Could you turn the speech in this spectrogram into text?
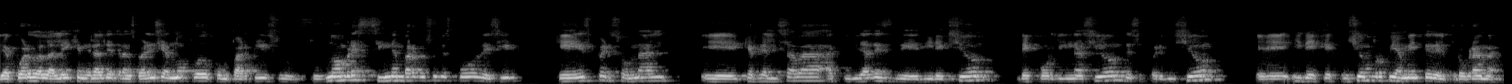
de acuerdo a la Ley General de Transparencia, no puedo compartir sus nombres, sin embargo, sí les puedo decir que es personal eh, que realizaba actividades de dirección, de coordinación, de supervisión y de ejecución propiamente del programa.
